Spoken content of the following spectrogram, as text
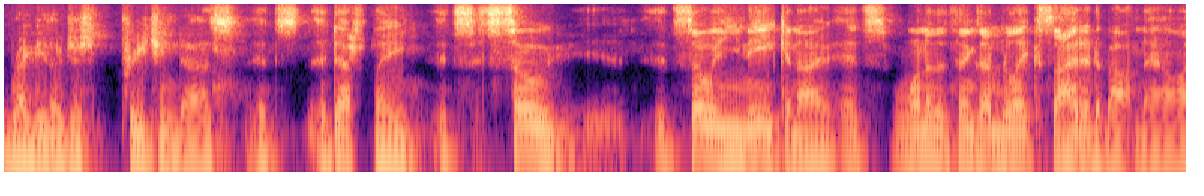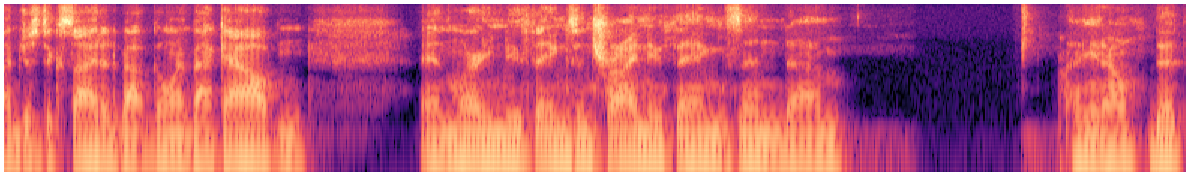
regular just preaching does. It's it definitely it's, so it's so unique, and I it's one of the things I'm really excited about now. I'm just excited about going back out and and learning new things and trying new things and um, uh, you know that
